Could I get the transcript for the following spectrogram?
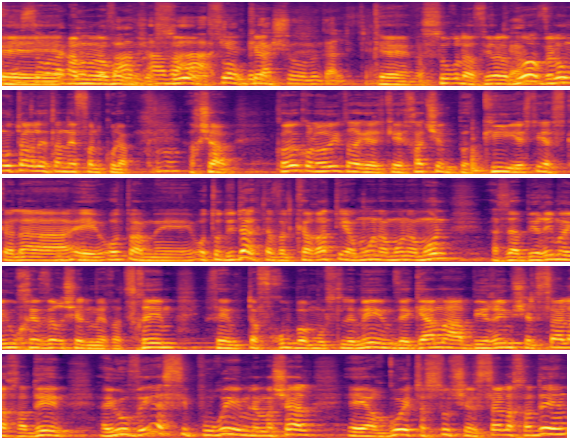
אה, אמנון אברמוביץ', אסור, אסור, כן. בגלל שהוא מגל. כן, אסור להעביר עליו, לא, ולא מותר לטנף על כולם. עכשיו, קודם כל לא להתרגל, כאחד שבקיא, יש לי השכלה, אה, עוד פעם, אה, אוטודידקט, אבל קראתי המון המון המון, אז האבירים היו חבר של מרצחים, והם טבחו במוסלמים, וגם האבירים של סלאח א-דין היו, ויש סיפורים, למשל, הרגו את הסוס של סלאח א-דין,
